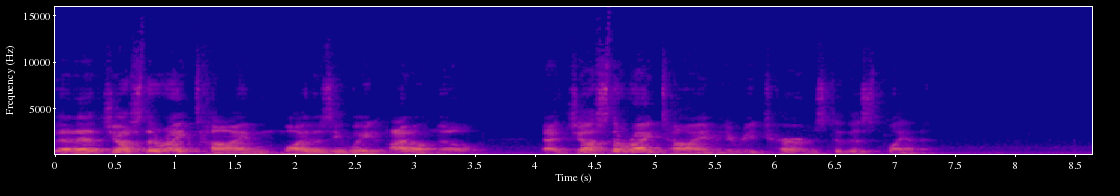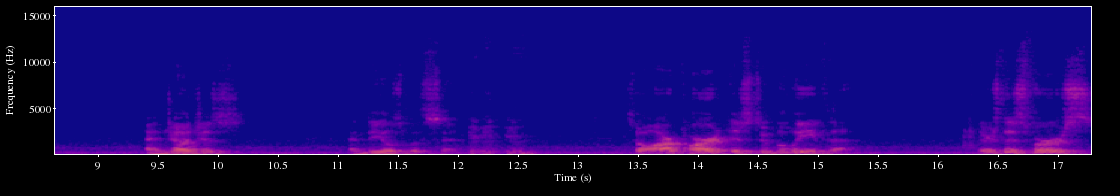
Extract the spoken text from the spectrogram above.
that at just the right time, why does he wait? I don't know. At just the right time, he returns to this planet and judges and deals with sin. So our part is to believe that. There's this verse,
